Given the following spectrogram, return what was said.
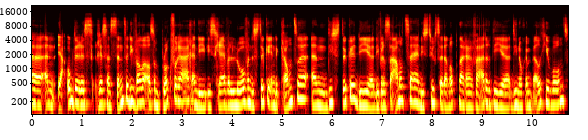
Uh, en ja, ook er is recensenten die vallen als een blok voor haar en die, die schrijven lovende stukken in de kranten. En die stukken die, eh, die verzamelt zij en die stuurt zij dan op naar haar vader die, die nog in België woont,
